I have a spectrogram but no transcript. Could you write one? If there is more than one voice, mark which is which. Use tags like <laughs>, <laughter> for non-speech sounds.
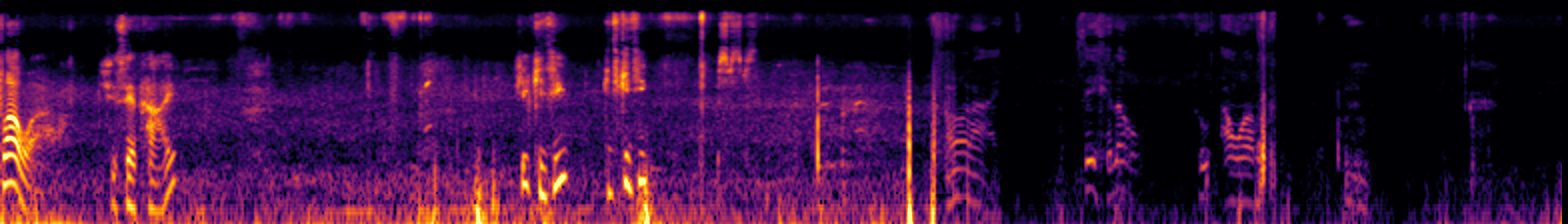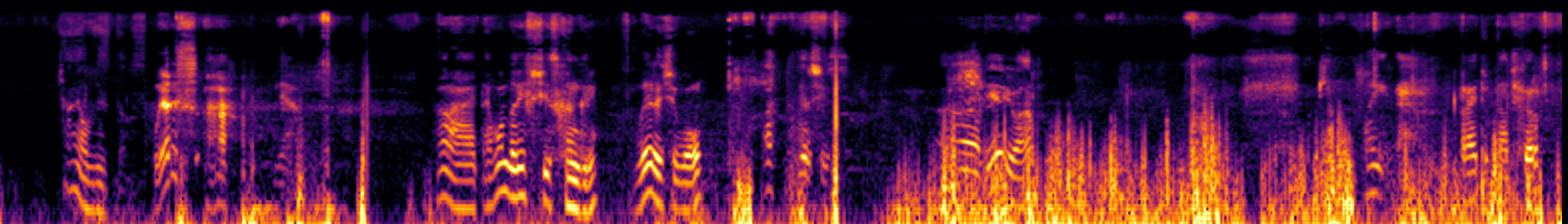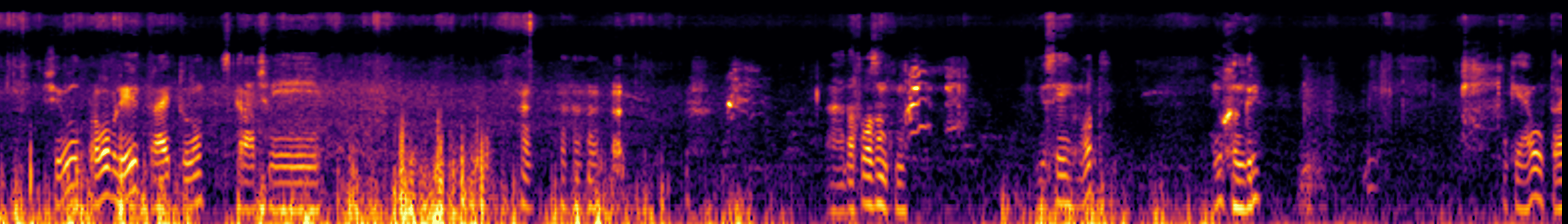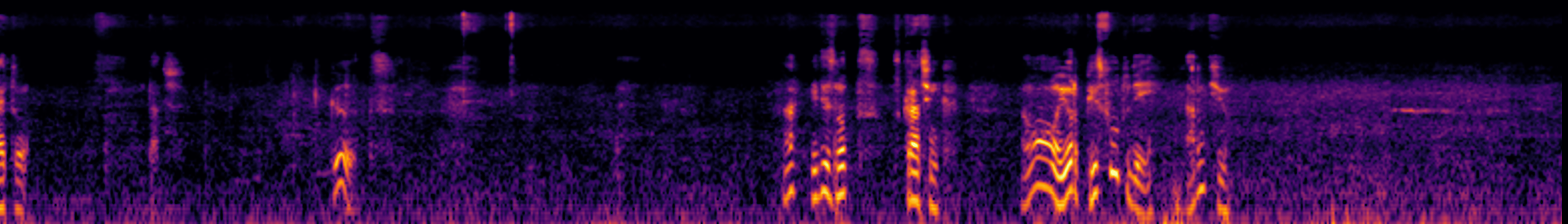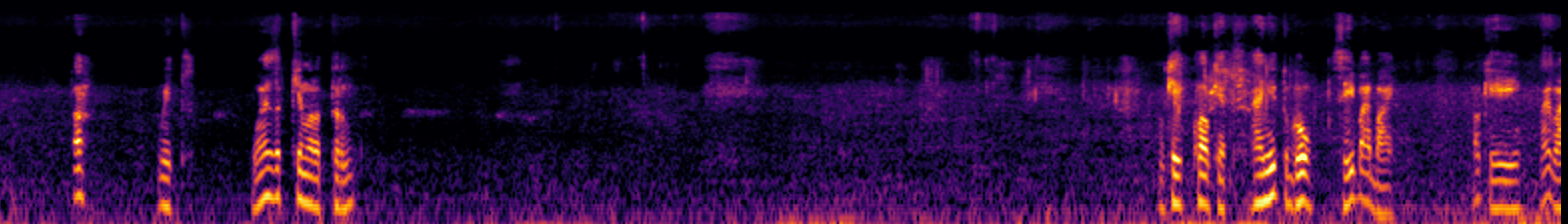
Speaker 1: Clawla. She said hi. Hey kitty, kitty kitty. Alright. Say hello to our channel visitors. Where is ah yeah. Alright, I wonder if she's hungry. Where did she go? Ah, there she is. Ah, there you are. Okay, if I try to touch her, she will probably try to scratch me. <laughs> ah, that wasn't me. You say what? Are you hungry? Okay, I will try to touch. Good. Huh? It is not scratching. Oh, you're peaceful today, aren't you? Ah, wait. Why is the camera turned? Okay, Cloudcat, I need to go. Say bye bye. Okay, bye bye.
